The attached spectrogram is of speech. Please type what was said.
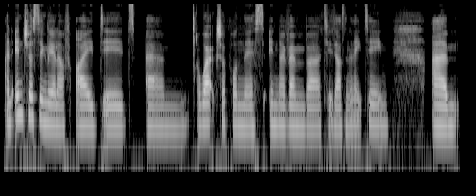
And interestingly enough, I did um, a workshop on this in November 2018. Um,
